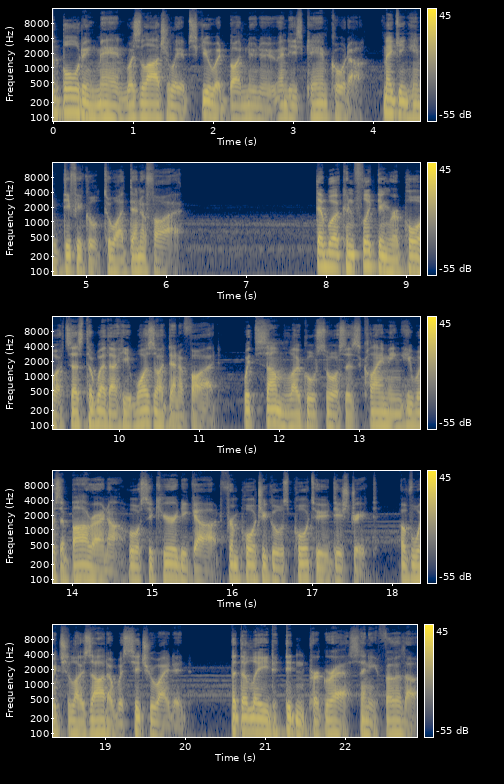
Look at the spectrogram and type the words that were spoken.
The balding man was largely obscured by Nuno and his camcorder, making him difficult to identify. There were conflicting reports as to whether he was identified, with some local sources claiming he was a bar owner or security guard from Portugal's Porto district, of which Lousada was situated, but the lead didn't progress any further.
